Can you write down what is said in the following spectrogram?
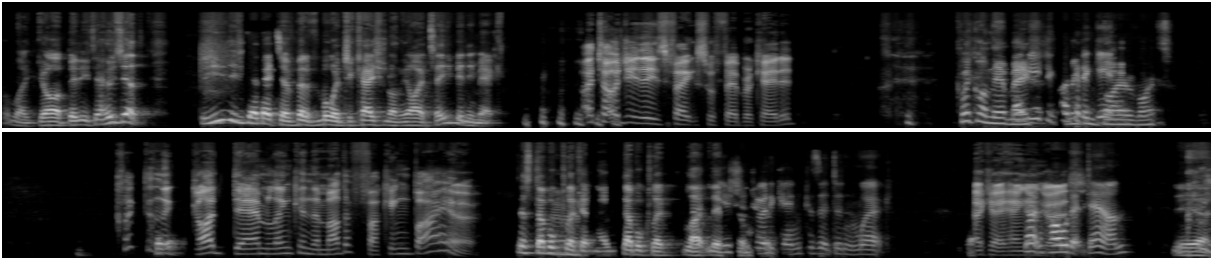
Oh my God, Benny, who's out? You need to go back to a bit of more education on the IT, Benny Mack. I told you these fakes were fabricated. Click on that, mate. Maybe you should click Link it again. bio, Vice. Clicked in the goddamn link in the motherfucking bio. Just double click it, mate. Double click, like left. you should do it again because it didn't work. Okay, hang on. Don't hold it down. Yeah,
